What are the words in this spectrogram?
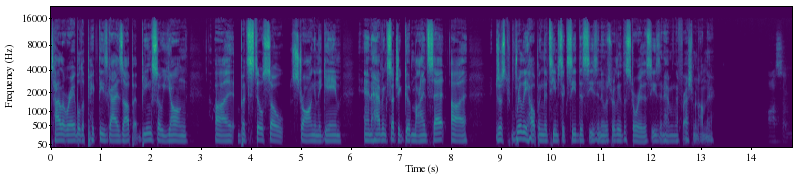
Tyler were able to pick these guys up, being so young, uh, but still so strong in the game and having such a good mindset. Uh, just really helping the team succeed this season. It was really the story of the season having the freshmen on there. Awesome.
